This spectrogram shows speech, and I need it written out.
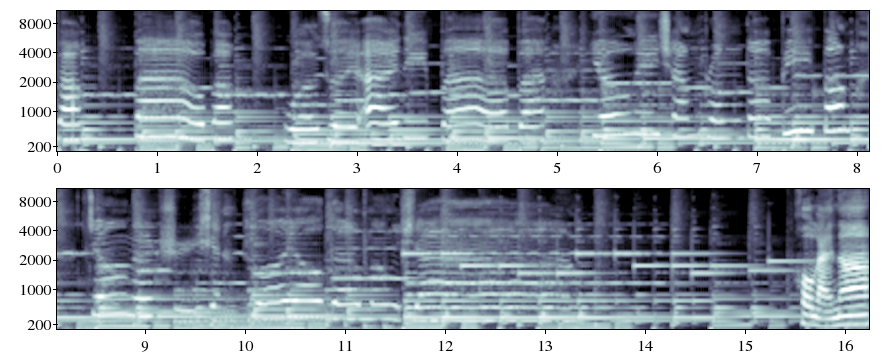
抱抱抱，我最爱的爸爸，有力强壮的臂膀，就能实现所有的梦想。后来呢，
